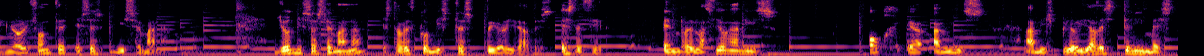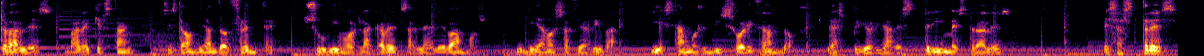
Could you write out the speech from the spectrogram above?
en el horizonte, esa es mi semana. Yo en esa semana establezco mis tres prioridades. Es decir, en relación a mis, a mis, a mis prioridades trimestrales, ¿vale? Que están, si estamos mirando al frente, subimos la cabeza, la elevamos y miramos hacia arriba y estamos visualizando las prioridades trimestrales, esas tres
